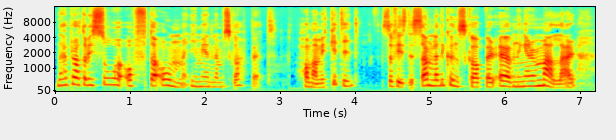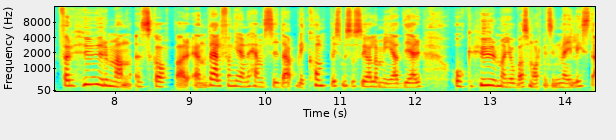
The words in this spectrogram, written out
Det här pratar vi så ofta om i medlemskapet. Har man mycket tid så finns det samlade kunskaper, övningar och mallar för hur man skapar en välfungerande hemsida, blir kompis med sociala medier och hur man jobbar smart med sin mejllista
